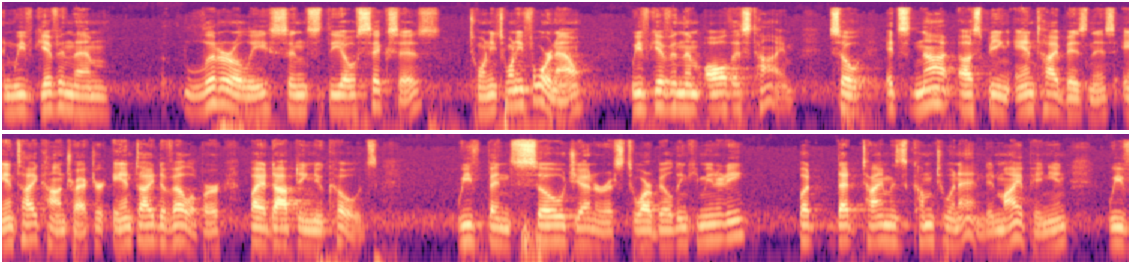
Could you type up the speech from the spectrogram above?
and we've given them literally since the 06s, 2024 now, we've given them all this time. So it's not us being anti-business, anti-contractor, anti-developer by adopting new codes. We've been so generous to our building community, but that time has come to an end, in my opinion. We've,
